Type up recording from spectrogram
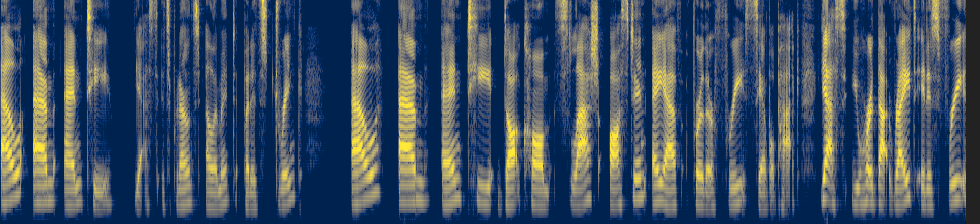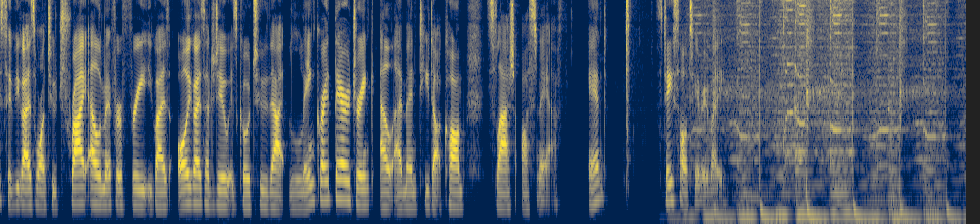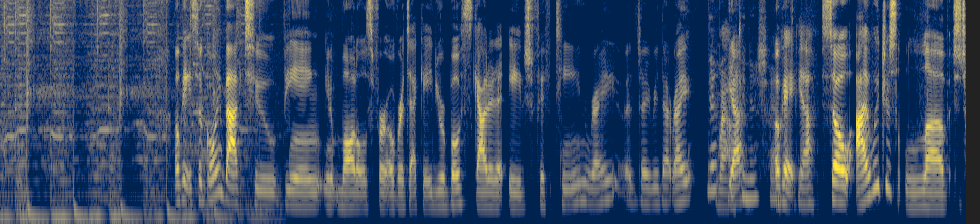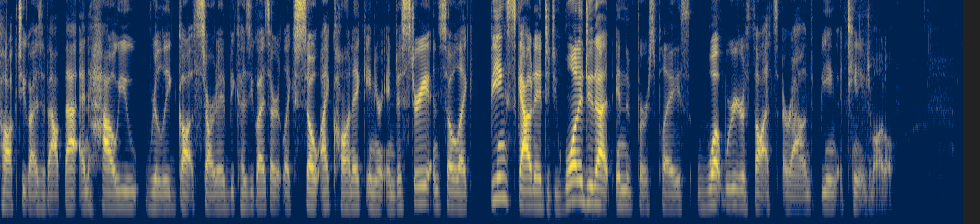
LMNT Yes, it's pronounced element, but it's drink lmnt.com slash austin af for their free sample pack. Yes you heard that right. It is free so if you guys want to try element for free you guys all you guys have to do is go to that link right there drink lmnt.com slash austin af and stay salty everybody Okay, so going back to being you know, models for over a decade, you were both scouted at age 15, right? Uh, did I read that right? Yeah, Wow. Yeah. Okay. Yeah. So I would just love to talk to you guys about that and how you really got started because you guys are like so iconic in your industry. And so, like, being scouted, did you want to do that in the first place? What were your thoughts around being a teenage model?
